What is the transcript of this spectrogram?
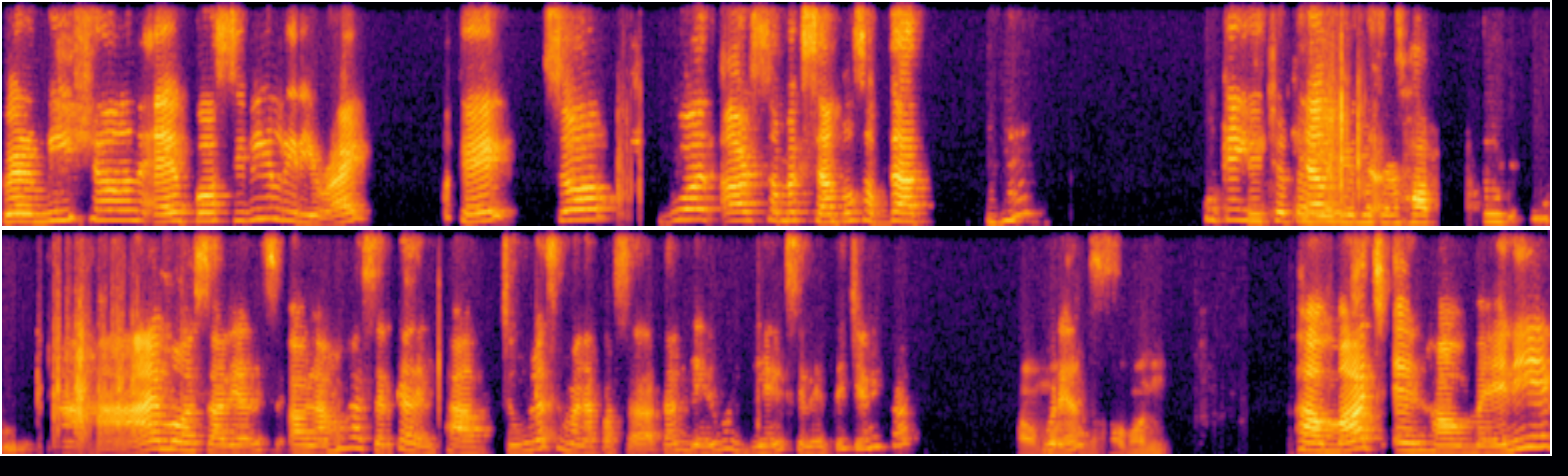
Permission and possibility, right? Okay. So what are some examples of that? Mhm. Who can Teacher, help también me with vimos that? el have to. Ajá, hemos, había- hablamos acerca del have to la semana pasada también. Muy bien, excelente, Jennifer. How What much and else? how many? How much and how many?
